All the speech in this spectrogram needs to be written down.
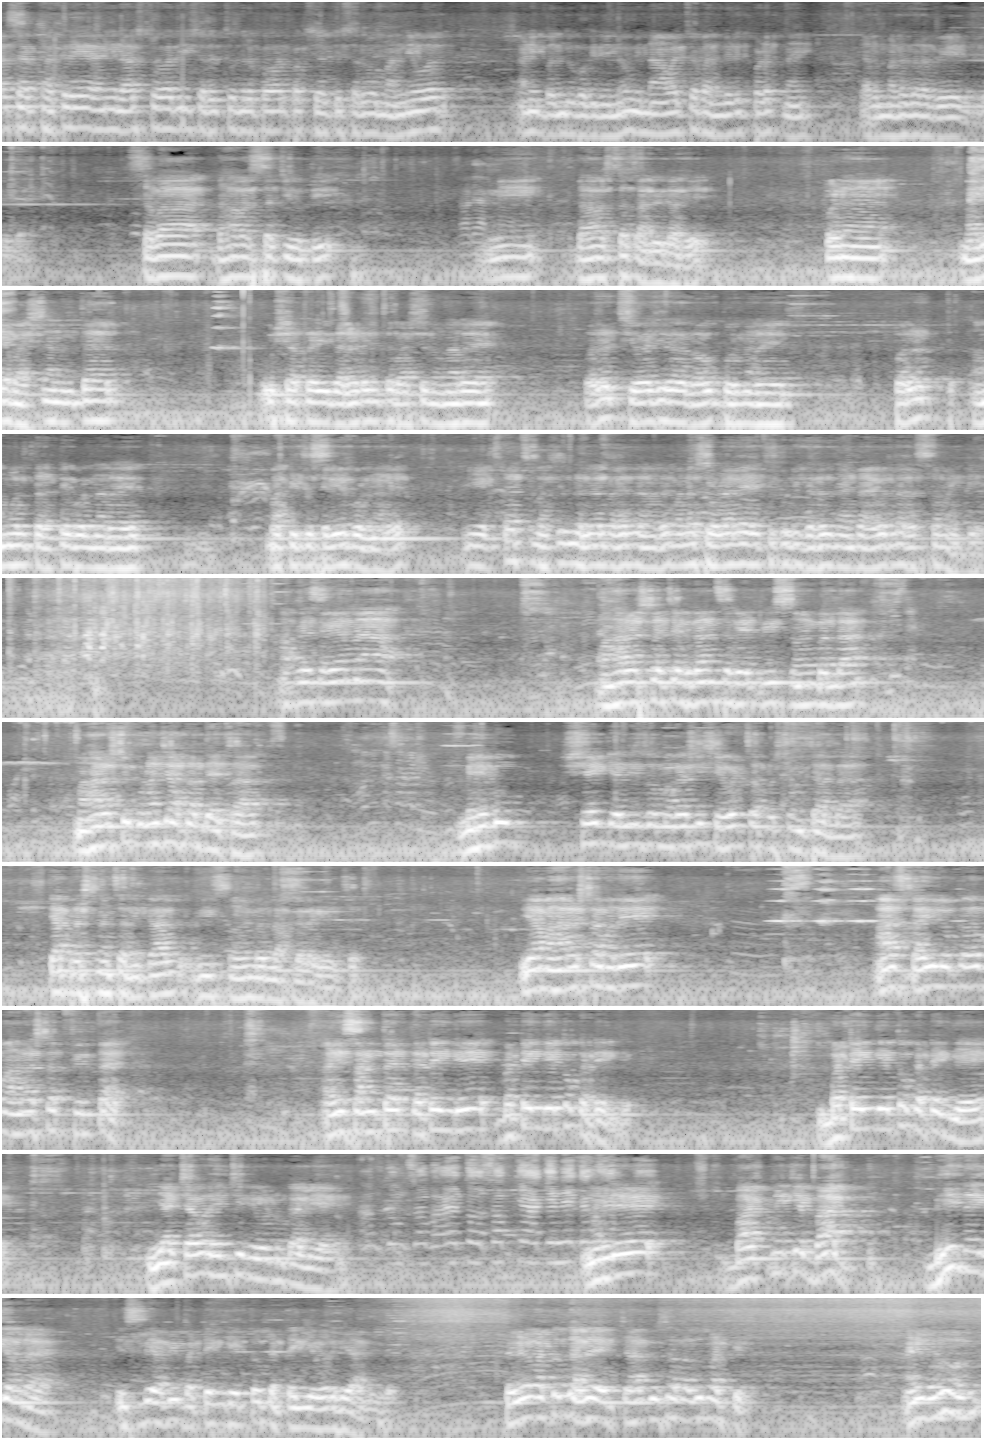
बाळासाहेब ठाकरे आणि राष्ट्रवादी शरदचंद्र पवार पक्षाचे सर्व मान्यवर आणि बंधू भगिनींनो मी नावाच्या भानगडीत पडत नाही कारण मला जरा वेळ झालेला सभा दहा वाजताची होती. मी दहा वाजताच आलेलो आहे. पण माझ्या भाषणानंतर उषाताई दराडेंचं भाषण होणार आहे. परत शिवाजीराव राऊत बोलणार आहेत. परत अमोल तरटे बोलणार आहेत. बाकीचे सगळे बोलणार आहेत. मी एकटाच भाषण झाल्यावर बाहेर जाणार आहे. मला सोडायला याची कुणी गरज नाही. ड्रायव्हरला रस्ता माहिती आहे. आपल्या सगळ्यांना महाराष्ट्राच्या विधानसभेत वीस नोव्हेंबरला महाराष्ट्र कुणाच्या हातात द्यायचा? मेहबूब शेख यांनी जो मगाशी शेवटचा प्रश्न विचारला त्या प्रश्नाचा निकाल वीस नोव्हेंबरला आपल्याला घ्यायचा या महाराष्ट्रामध्ये आज काही लोक महाराष्ट्रात फिरतायत आणि सांगतायत कटेंगे बटेंगे तो कटेंगे. बटेंगे तो कटेंगे याच्यावर ह्यांची निवडणूक आली आहे. म्हणजे बांटने के बाद भी नहीं जम रहा है. इसलिए अभी बटेंगे तो कटेंगे वर हे आलेले सगळं वाटून झालंय चार दिवसात अजून वाटतील. आणि म्हणून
